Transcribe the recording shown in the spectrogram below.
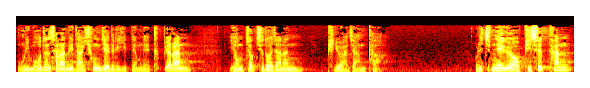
우리 모든 사람이 다 형제들이기 때문에 특별한 영적 지도자는 필요하지 않다. 우리 침례교와 비슷한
